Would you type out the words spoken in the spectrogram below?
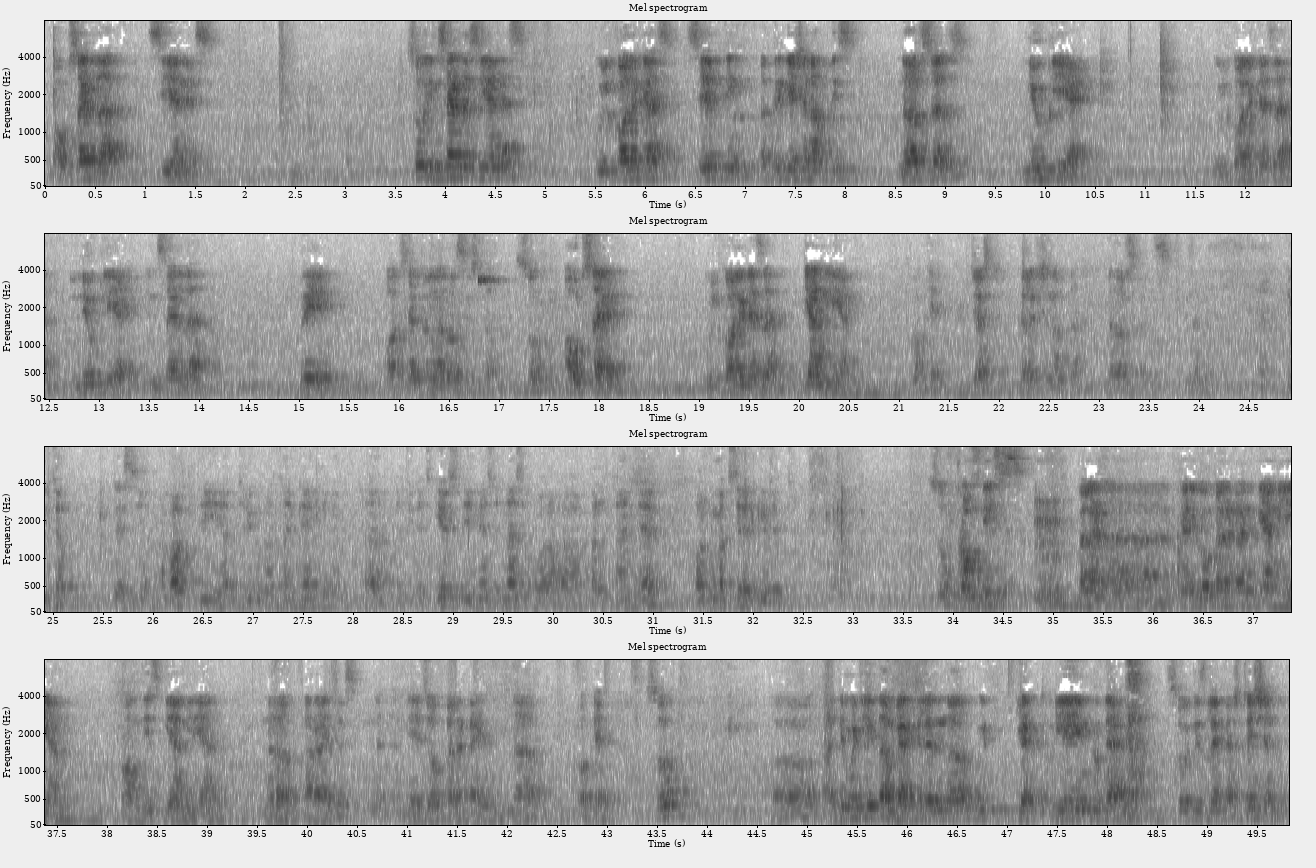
outside the CNS. So inside the CNS, we will call it as same thing aggregation of these nerve cells nuclei. We will call it as a nuclei inside the brain or central nervous system. So outside we will call it as a ganglia. Okay, just collection of the nerve cells. Isn't it? Doctor, Yes. about the uh, pterygopalatine ganglion, uh, it, it gives the nas- nasopalatine nerve or the maxillary give it. So from this uh, ganglia, from this ganglia, nerve arises, nasopalatine nerve. Okay. So uh, ultimately the maxillary nerve will get relay into that. So it is like a station.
